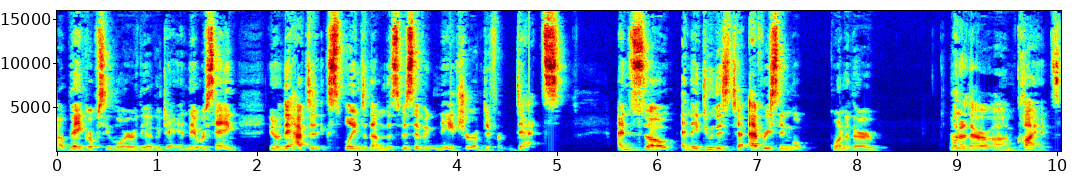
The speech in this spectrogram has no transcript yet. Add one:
a bankruptcy lawyer the other day, and they were saying, you know, they have to explain to them the specific nature of different debts. And so, and they do this to every single one of their one of their um, clients.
